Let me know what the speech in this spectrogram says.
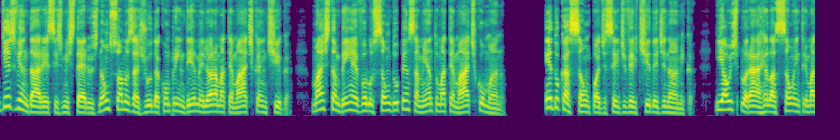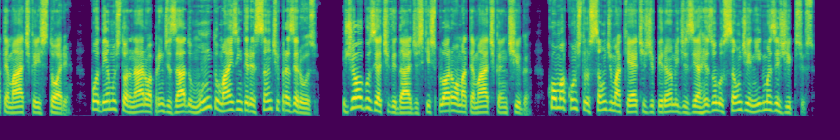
Desvendar esses mistérios não só nos ajuda a compreender melhor a matemática antiga, mas também a evolução do pensamento matemático humano. Educação pode ser divertida e dinâmica, e ao explorar a relação entre matemática e história, podemos tornar o aprendizado muito mais interessante e prazeroso. Jogos e atividades que exploram a matemática antiga, como a construção de maquetes de pirâmides e a resolução de enigmas egípcios,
